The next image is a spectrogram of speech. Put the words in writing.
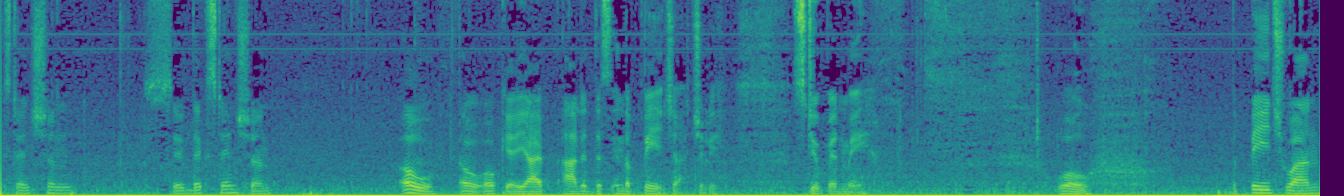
Extension save the extension. Oh oh okay yeah, I added this in the page actually. Stupid me. Whoa. The page one.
